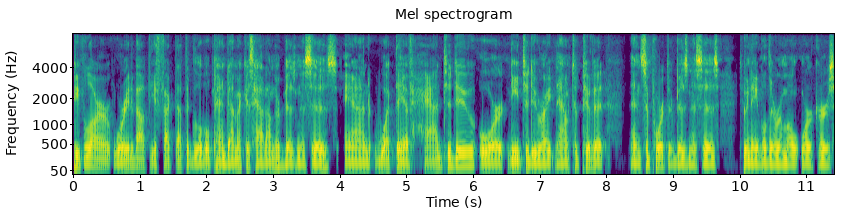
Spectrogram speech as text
People are worried about the effect that the global pandemic has had on their businesses and what they have had to do or need to do right now to pivot and support their businesses to enable their remote workers.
